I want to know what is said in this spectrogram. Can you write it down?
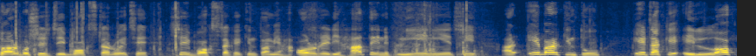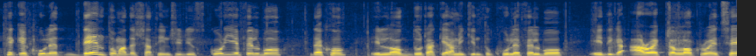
সর্বশেষ যে বক্সটা রয়েছে, সেই বক্সটাকে কিন্তু আমি অলরেডি হাতে নিয়ে নিয়েছি। আর এবার কিন্তু এটাকে এই লক থেকে খুলে দেন তোমাদের সাথে ইন্ট্রোডিউস করিয়ে ফেলব। দেখো, এই লক দুটাকে আমি কিন্তু খুলে ফেলব। এইদিকে আরও একটা লক রয়েছে।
